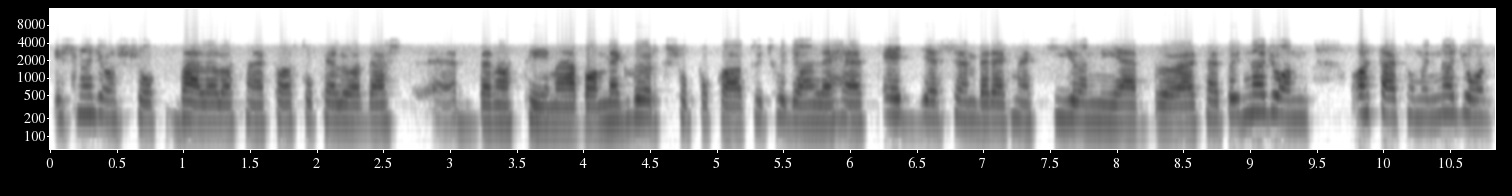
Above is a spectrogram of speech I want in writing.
és nagyon sok vállalatnál tartok előadást ebben a témában, meg workshopokat, hogy hogyan lehet egyes embereknek kijönni ebből. Tehát, hogy nagyon, azt látom, hogy nagyon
